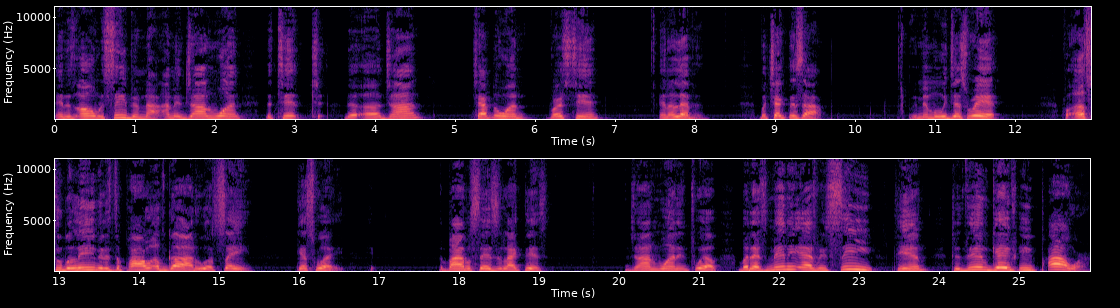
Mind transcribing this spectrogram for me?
and his own received him not. I'm in John 1, the 10th, the uh, John chapter 1, verse 10 and 11. But check this out. Remember, we just read, for us who believe it is the power of God who are saved. Guess what? The Bible says it like this John 1 and 12. But as many as received him, to them gave he power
